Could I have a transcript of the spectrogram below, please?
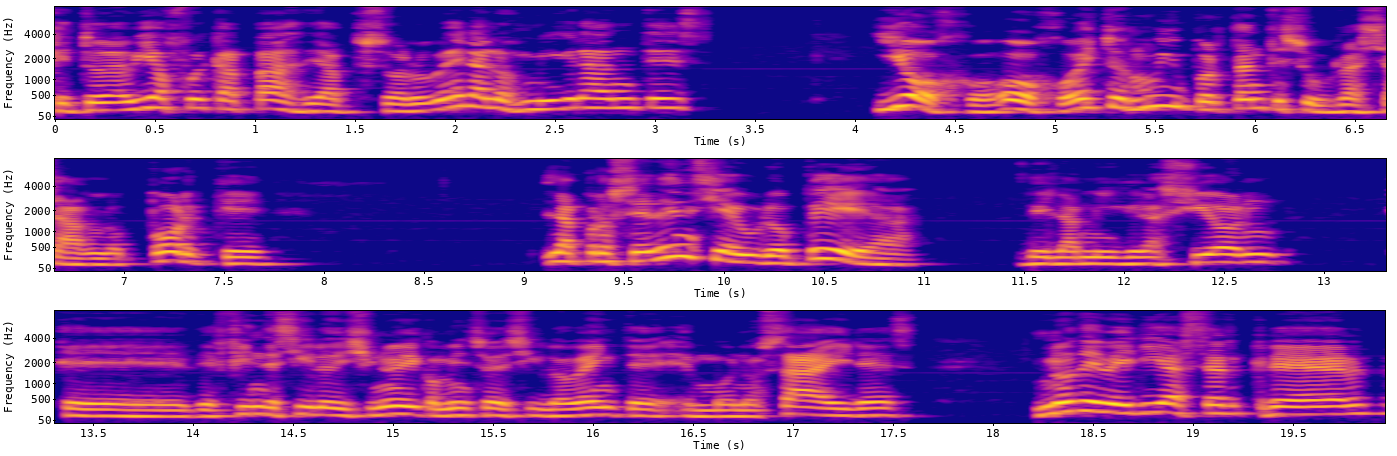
que todavía fue capaz de absorber a los migrantes y ojo, ojo, esto es muy importante subrayarlo porque la procedencia europea de la migración eh, de fin del siglo XIX y comienzo del siglo XX en Buenos Aires, no debería hacer creer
